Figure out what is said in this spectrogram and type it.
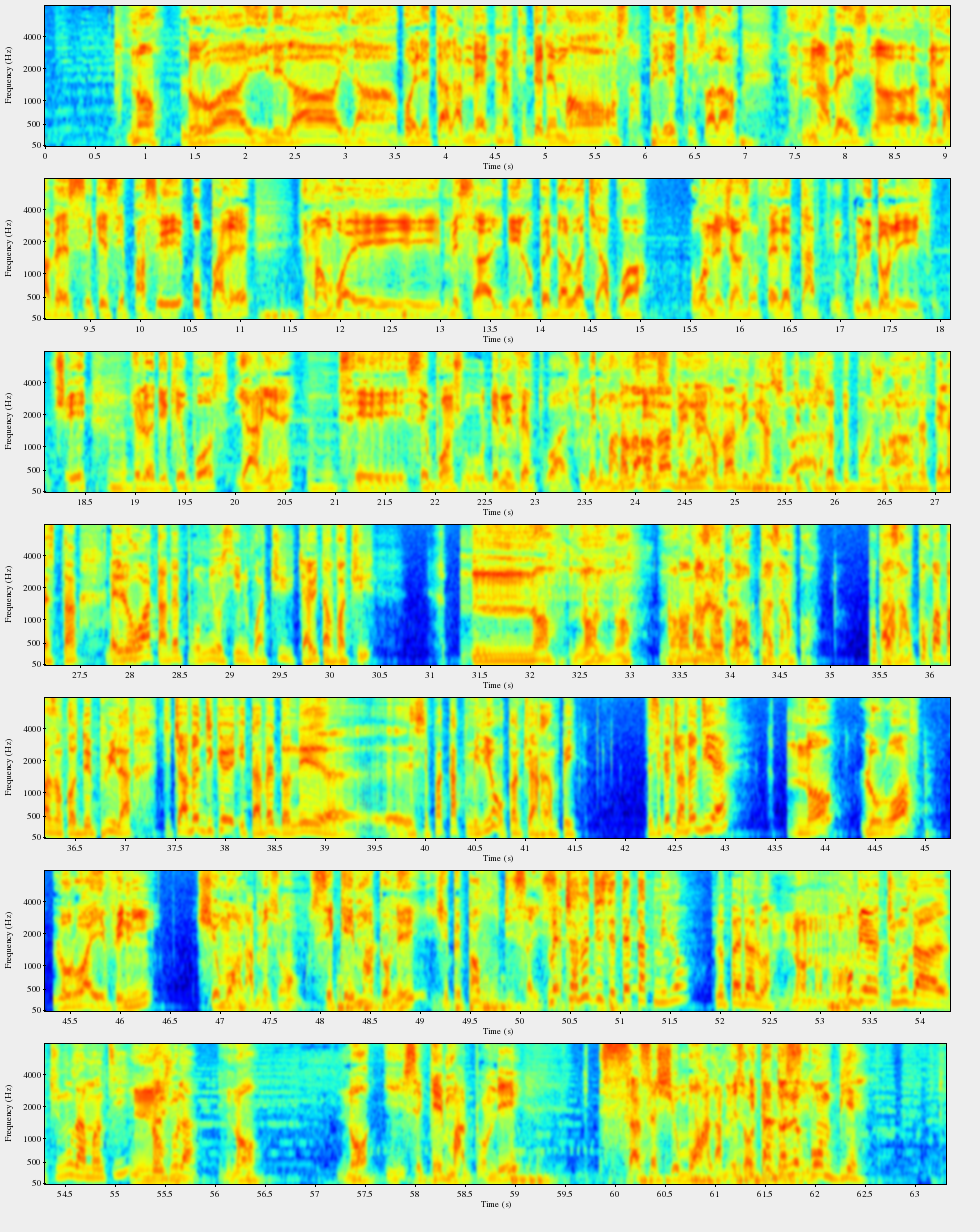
Non, le roi, il est là, il a, bon, il était à la Mecque, même tout dernièrement, on s'est appelé, tout ça là. Même avec, euh, même avec ce qui s'est passé au palais, il m'a envoyé un message, il dit, le père d'Alois, tu as quoi? Comme les gens ont fait les captures pour lui donner, ils sont couchés. Il leur dit que boss, il n'y a rien. C'est, c'est bonjour 2023, souvenez-moi. On va, on, va venir, on va venir à cet Voilà. épisode de Bonjour qui nous intéresse tant. Et le roi t'avait promis aussi une voiture. Tu as eu ta voiture? Non, non, non. Non, bon, pas le- encore, le- pas encore. Pourquoi? Pas encore. Pourquoi pas encore? Depuis là, tu, tu avais dit qu'il t'avait donné, euh, euh, c'est pas 4 millions quand tu as rampé. C'est ce que tu avais dit, hein? Non, le roi, le roi est venu chez moi à la maison. Ce qu'il m'a donné, je ne peux pas vous dire ça ici. Mais tu avais dit que c'était 4 millions, le père d'Alois. Non, non, non. Ou bien tu nous as, tu nous as menti Non. le jour-là Non. Non, ce qu'il m'a donné, ça c'est chez moi à la maison. Il t'a donné combien?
